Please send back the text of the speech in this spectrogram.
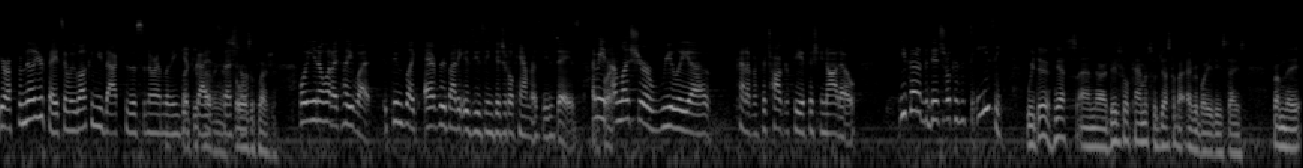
you're a familiar face and we welcome you back to the Sonoran Living Thank Gift you for Guide having us. special. It's always a pleasure. Well, you know what? I tell you what, it seems like everybody is using digital cameras these days. I mean, right. unless you're really a kind of a photography aficionado, you go to the digital because it's easy. We do, yes, and there are digital cameras for just about everybody these days, from the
